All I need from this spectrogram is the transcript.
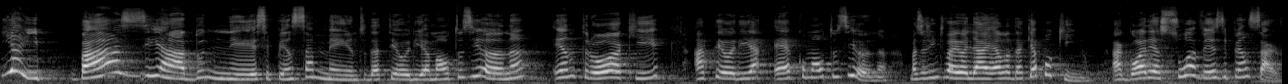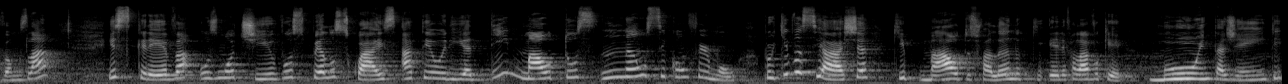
E aí, baseado nesse pensamento da teoria malthusiana, entrou aqui a teoria ecomalthusiana, mas a gente vai olhar ela daqui a pouquinho. Agora é a sua vez de pensar. Vamos lá? Escreva os motivos pelos quais a teoria de Malthus não se confirmou. Por que você acha que Malthus falando que ele falava o quê? Muita gente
